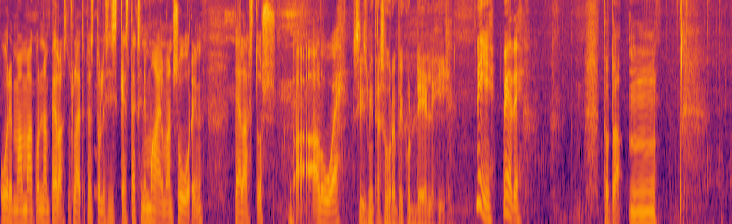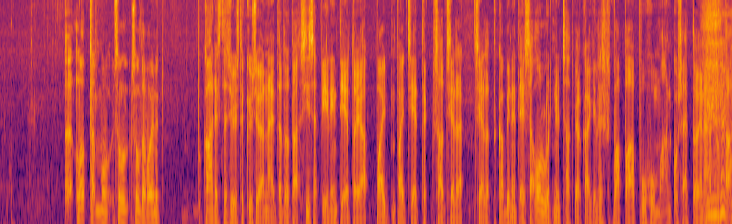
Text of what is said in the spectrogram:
Uudenmaan maakunnan pelastuslaitoksesta tuli siis kestääkseni maailman suurin pelastusalue. Siis mitä suurempi kuin Delhi? Niin, mieti. Tota, mm, Lotta, sul, sulta voi nyt kahdesta syystä kysyä näitä tota, sisäpiirin tietoja, paitsi että sä oot siellä, siellä kabineteissa ollut, nyt sä oot vielä kaikille vapaa puhumaan, kun sä et ole enää tota,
